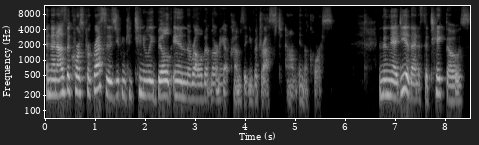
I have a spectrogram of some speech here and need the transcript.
And then as the course progresses, you can continually build in the relevant learning outcomes that you've addressed um, in the course. And then the idea then is to take those,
